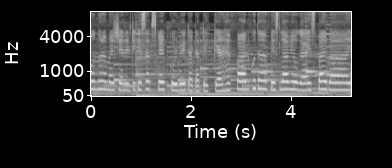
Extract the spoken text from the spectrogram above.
বন্ধুরা আমার চ্যানেলটিকে সাবস্ক্রাইব করবে। Tata take care have fun খুদা হাফেজ love you guys bye bye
